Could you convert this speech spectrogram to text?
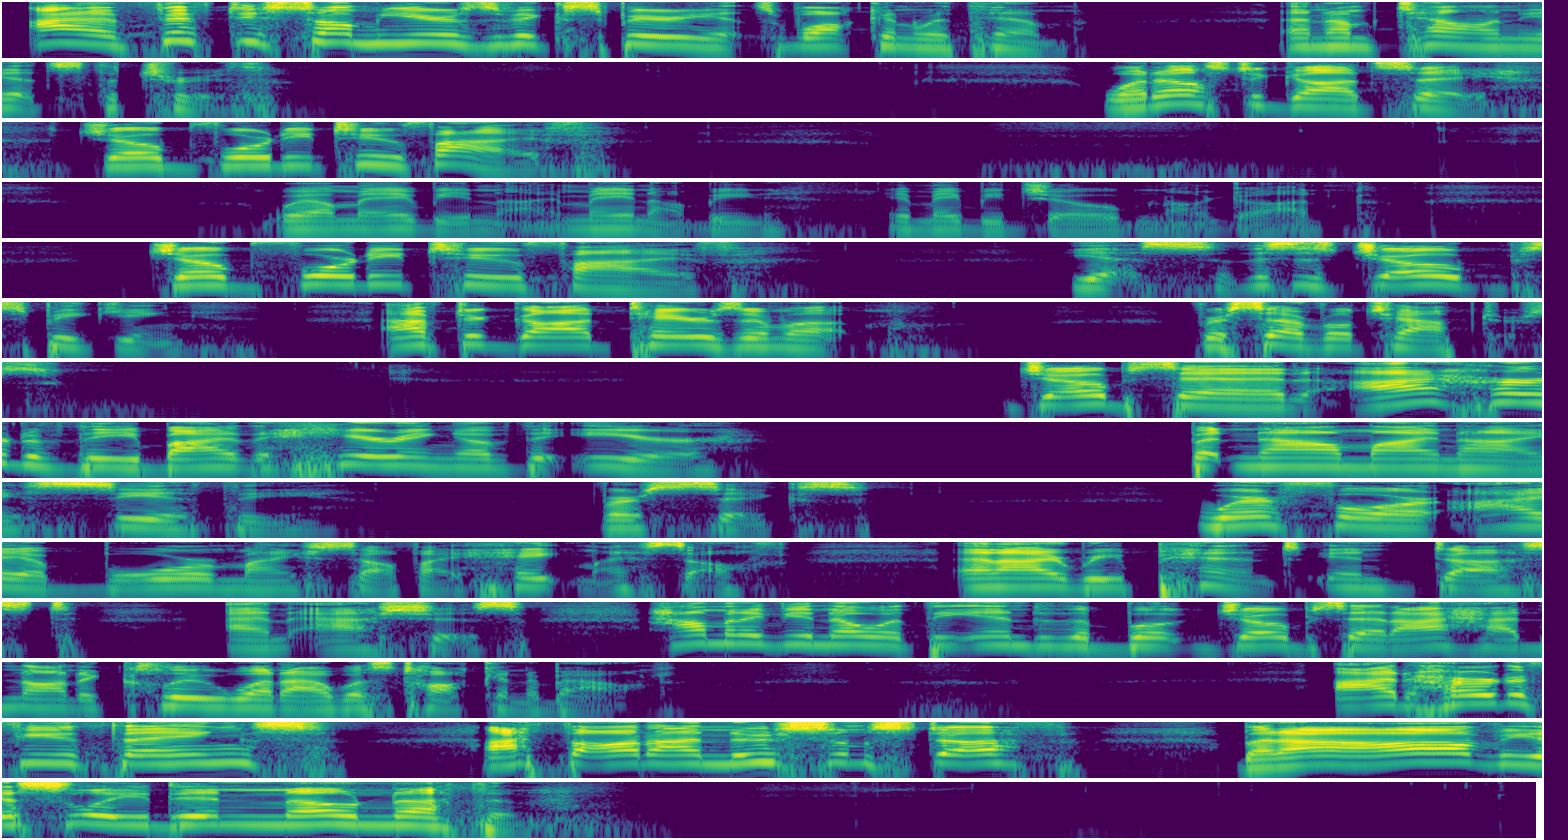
I have 50 some years of experience walking with Him, and I'm telling you, it's the truth. What else did God say? Job 42 5. Well, maybe not. It may not be. It may be Job, not God. Job 42 5. Yes, this is Job speaking after God tears him up for several chapters. Job said, I heard of thee by the hearing of the ear, but now mine eye seeth thee. Verse 6 Wherefore I abhor myself, I hate myself, and I repent in dust and ashes. How many of you know at the end of the book, Job said, I had not a clue what I was talking about? I'd heard a few things, I thought I knew some stuff, but I obviously didn't know nothing.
